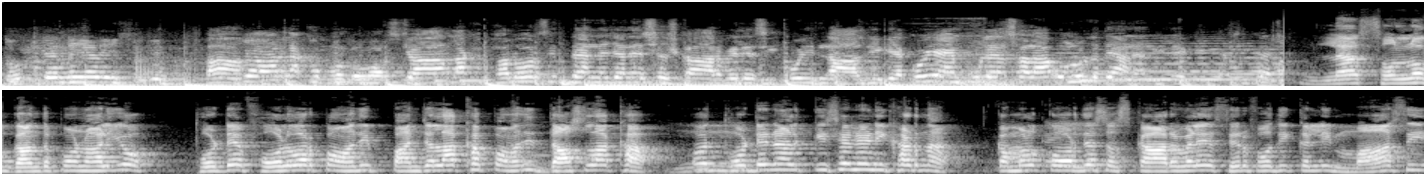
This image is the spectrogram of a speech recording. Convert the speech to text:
ਦੋ ਤਿੰਨ ਜਣੇ ਸੀਗੇ। ਹਾਂ। 4 ਲੱਖ ਫੋਲੋਵਰਸ 4 ਲੱਖ ਫਾਲੋਅਰ ਸੀ ਤਿੰਨ ਜਣੇ ਸੰਸਕਾਰ ਵੇਲੇ ਸੀ ਕੋਈ ਨਾਲ ਨਹੀਂ ਗਿਆ ਕੋਈ ਐਂਬੂਲੈਂਸ ਵਾਲਾ ਉਹਨੂੰ ਲੁਧਿਆਣਾ ਨਹੀਂ ਲੈ ਕੇ ਲੈ ਸੁਣ ਲਓ ਗੰਦ ਪਾਉਣ ਵਾਲਿਓ ਤੁਹਾਡੇ ਫੋਲੋਅਰ ਭਾਵੇਂ ਦੀ 5 ਲੱਖ ਆ ਭਾਵੇਂ ਦੀ 10 ਲੱਖ ਆ। ਉਹ ਤੁਹਾਡੇ ਨਾਲ ਕਿਸੇ ਨੇ ਨਹੀਂ ਖੜਨਾ। ਕਮਲ ਕੌਰ ਦੇ ਸੰਸਕਾਰ ਵੇਲੇ ਸਿਰਫ ਉਹਦੀ ਇਕੱਲੀ ਮਾਂ ਸੀ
